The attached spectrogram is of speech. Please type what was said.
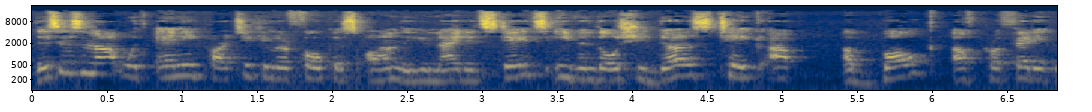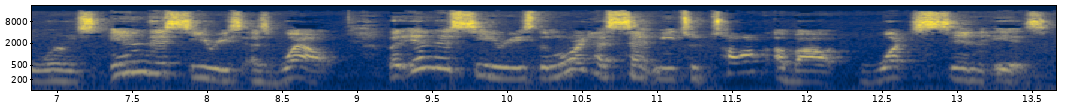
This is not with any particular focus on the United States, even though she does take up a bulk of prophetic words in this series as well. But in this series, the Lord has sent me to talk about what sin is.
